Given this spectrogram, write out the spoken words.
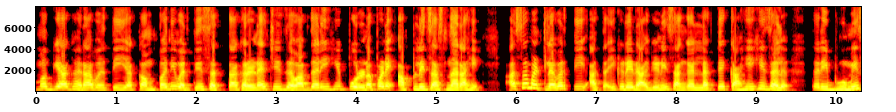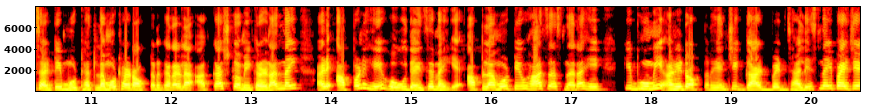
मग या घरावरती या कंपनीवरती सत्ता करण्याची जबाबदारी ही पूर्णपणे आपलीच असणार आहे. असं म्हटल्यावरती आता इकडे रागिणी सांगायला लागते काहीही झालं तरी भूमीसाठी मोठ्यातला मोठा डॉक्टर करायला आकाश कमी करणार नाही आणि आपण हे होऊ द्यायचं नाहीये. आपला मोटिव्ह हाच असणार आहे की भूमी आणि डॉक्टर यांची गाठभेट झालीच नाही पाहिजे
